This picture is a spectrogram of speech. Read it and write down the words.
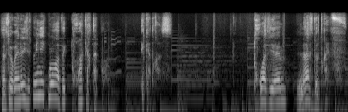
Ça se réalise uniquement avec trois cartes à points et quatre as. Troisième, l'as de trèfle.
